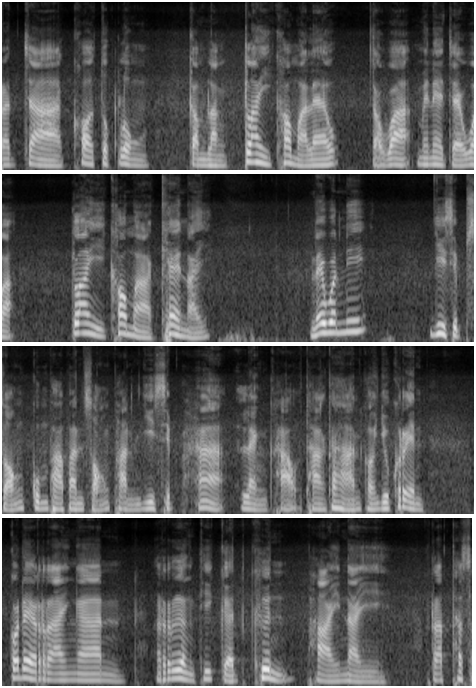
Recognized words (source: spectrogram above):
รจาข้อตกลงกำลังใกล้เข้ามาแล้ว แต่ว่าไม่แน่ใจว่า ใกล้เข้ามาแค่ไหน ในวันนี้ 22 กุมภาพันธ์ 2025 แหล่งข่าวทางทหารของยูเครน ก็ได้รายงานเรื่องที่เกิดขึ้นภายในรัฐส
